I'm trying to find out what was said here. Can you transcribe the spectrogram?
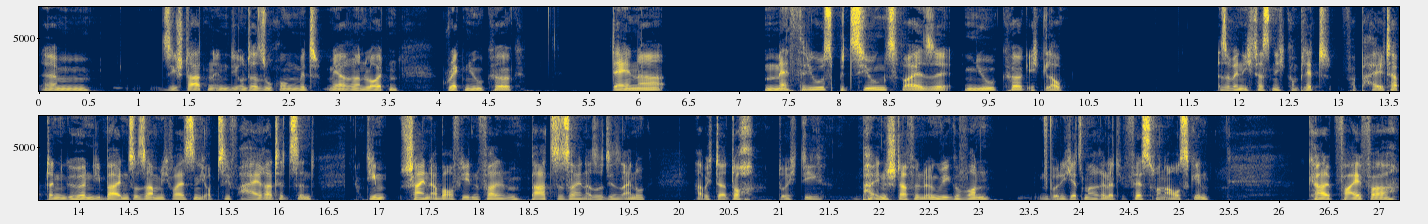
Ähm, sie starten in die Untersuchung mit mehreren Leuten. Greg Newkirk, Dana Matthews beziehungsweise Newkirk, ich glaube, also wenn ich das nicht komplett verpeilt habe, dann gehören die beiden zusammen. Ich weiß nicht, ob sie verheiratet sind. Die scheinen aber auf jeden Fall ein Paar zu sein. Also diesen Eindruck habe ich da doch durch die beiden Staffeln irgendwie gewonnen. Würde ich jetzt mal relativ fest von ausgehen. Karl Pfeiffer,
